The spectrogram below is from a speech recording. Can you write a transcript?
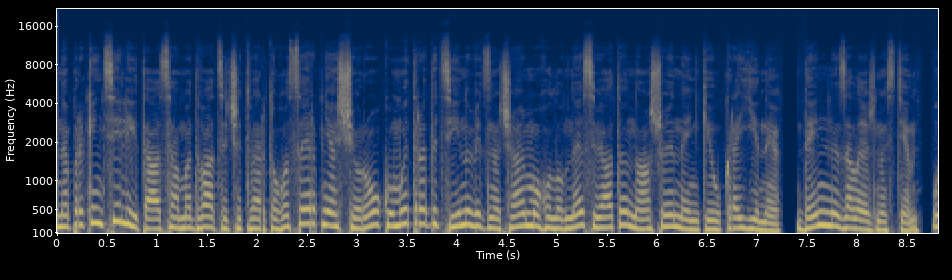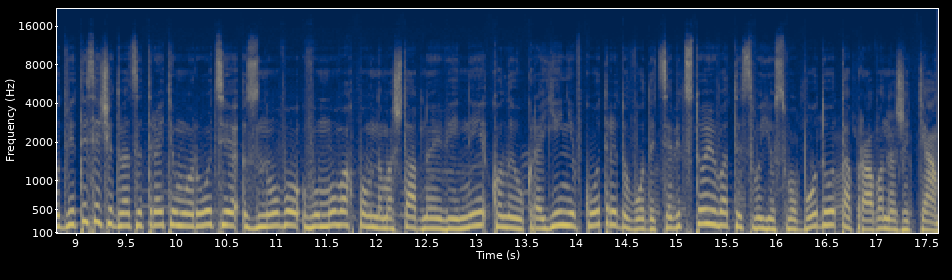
Наприкінці літа, а саме 24 серпня, щороку ми традиційно відзначаємо головне свято нашої неньки України День Незалежності. У 2023 році знову в умовах повномасштабної війни, коли Україні вкотре доводиться відстоювати свою свободу та право на життя.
